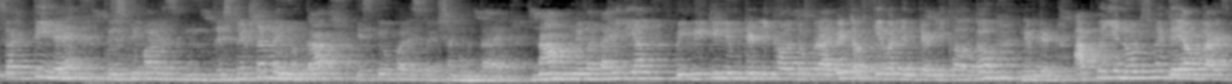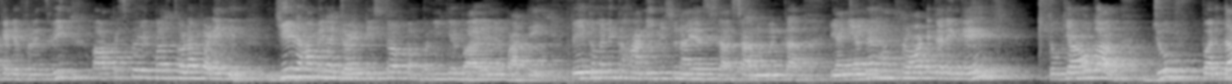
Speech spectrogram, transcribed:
सकती है तो इसके पास रिस्ट्रिक्शन नहीं होता, इसके ऊपर रिस्ट्रिक्शन होता है। नाम हमने बता ही दिया पीवीटी लिमिटेड लिखा हो तो प्राइवेट और केवल लिमिटेड लिखा हो तो लिमिटेड आपको ये नोट्स में गया हुआ है इसके डिफरेंस भी। आप इसको एक बार थोड़ा पढ़ेंगे। ये रहा मेरा जॉइंट स्टॉक कंपनी के बारे में बातें। तो एक मैंने कहानी भी सुनाया सालोमन का। यानी अगर हम फ्रॉड करेंगे तो क्या होगा? जो पर्दा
